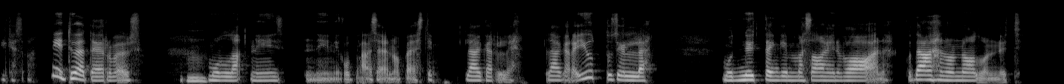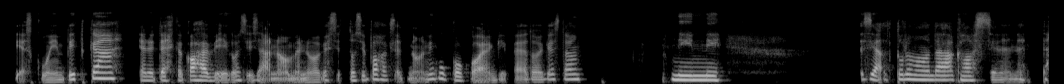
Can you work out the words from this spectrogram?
Mikä se on? Niin, työterveys mm. mulla, niin, niin, niin kun pääsee nopeasti lääkärille, lääkärin juttu sille. Mutta nyttenkin mä sain vaan, kun tämähän on ollut nyt ties kuin pitkään, ja nyt ehkä kahden viikon sisään ne on mennyt oikeasti tosi pahaksi, että ne on niin kuin koko ajan kipeät oikeastaan. Niin, niin sieltä tuli vaan tämä klassinen, että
